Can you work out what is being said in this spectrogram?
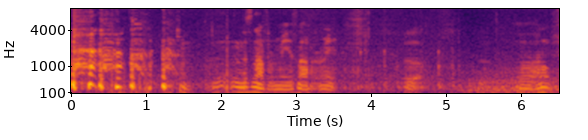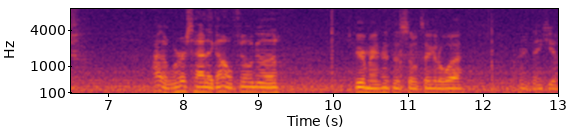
It's not for me. It's not for me. Ugh. Oh, I don't. I have the worst headache. I don't feel good. Here, man. Hit this. It'll take it away. All right, thank you.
